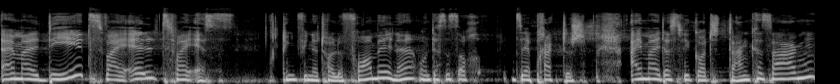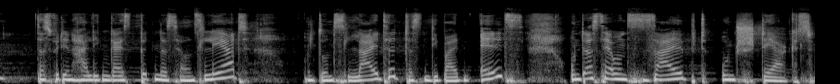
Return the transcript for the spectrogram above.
einmal D, 2L, 2S. Klingt wie eine tolle Formel, ne? Und das ist auch sehr praktisch. Einmal, dass wir Gott Danke sagen, dass wir den Heiligen Geist bitten, dass er uns lehrt und uns leitet. Das sind die beiden Ls. Und dass er uns salbt und stärkt.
